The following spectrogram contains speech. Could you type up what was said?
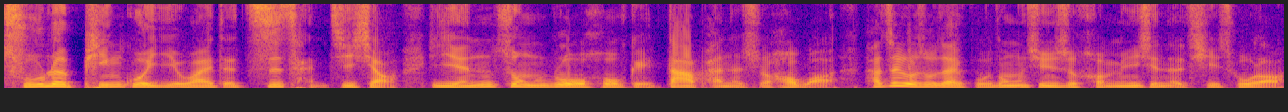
除了苹果以外的资产绩效严重落后给大盘的时候啊，他这个时候在股东信是很明显的提出了，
